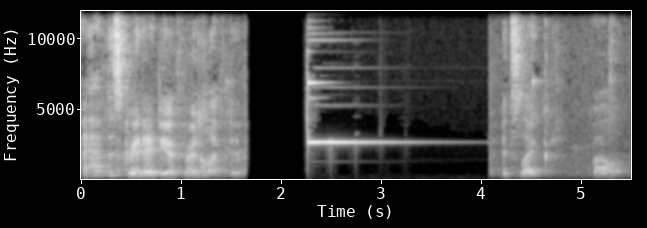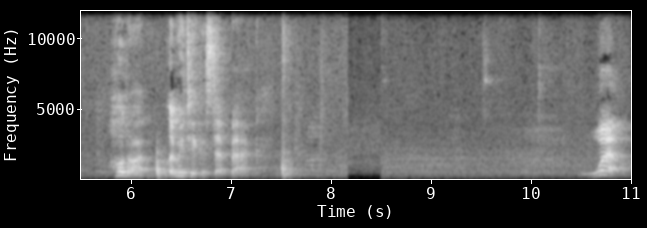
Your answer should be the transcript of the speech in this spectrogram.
I have this great idea for an elective. It's like, well, hold on, let me take a step back. Well,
